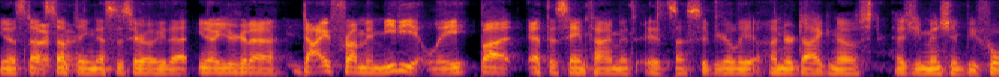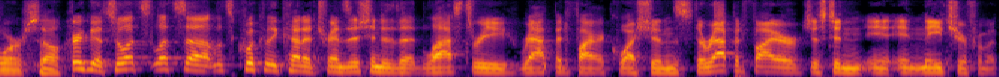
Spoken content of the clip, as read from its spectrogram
you know, it's not something necessarily that, you know, you're going to die from immediately, but at the same time, it's, it's severely underdiagnosed, as you mentioned before. So very good. So let's, let's, uh, let's quickly kind of transition to the last three rapid fire questions. The rapid fire just in, in, in nature from a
